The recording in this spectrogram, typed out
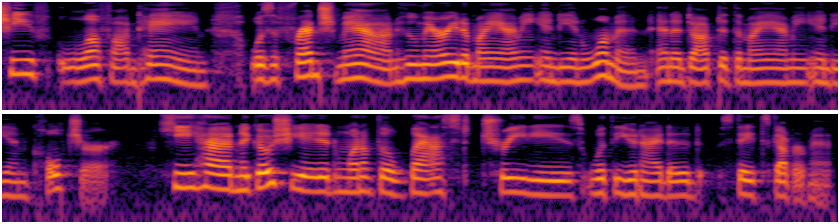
Chief LaFontaine was a French man who married a Miami Indian woman and adopted the Miami Indian culture. He had negotiated one of the last treaties with the United States government.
